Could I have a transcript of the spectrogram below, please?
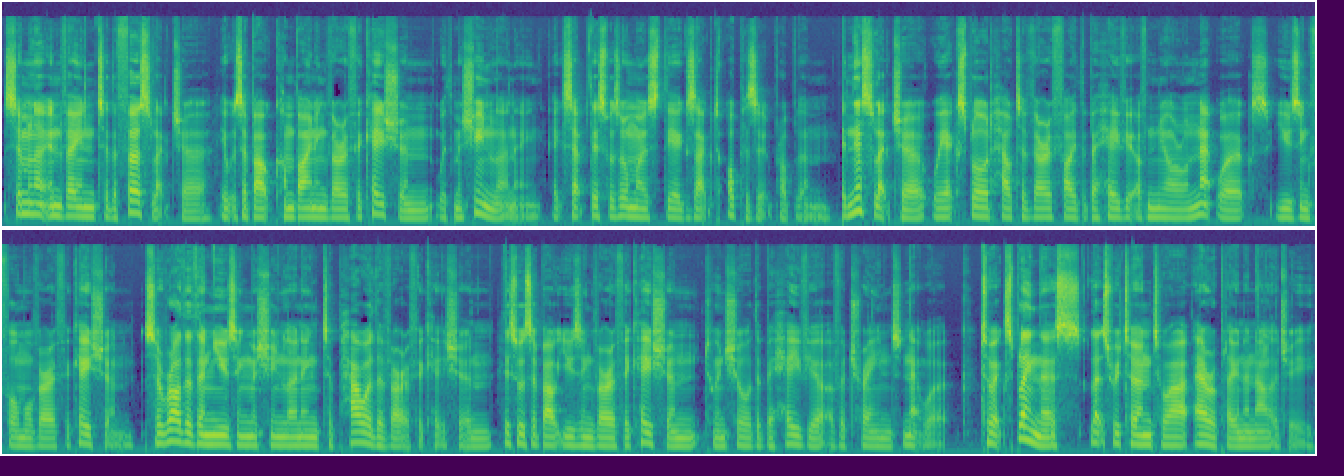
Similar in vein to the first lecture, it was about combining verification with machine learning, except this was almost the exact opposite problem. In this lecture, we explored how to verify the behaviour of neural networks using formal verification. So rather than using machine learning to power the verification, this was about using verification to ensure the behaviour of a trained network. To explain this, let's return to our aeroplane analogy.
